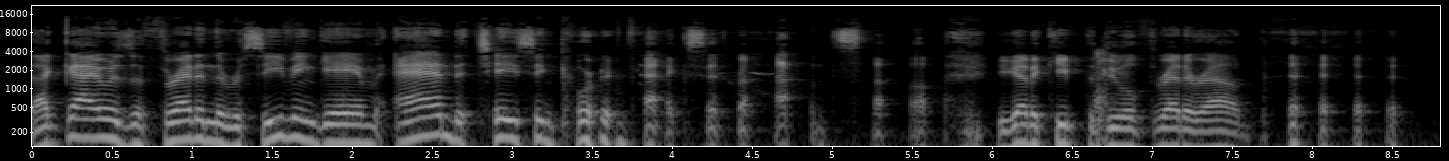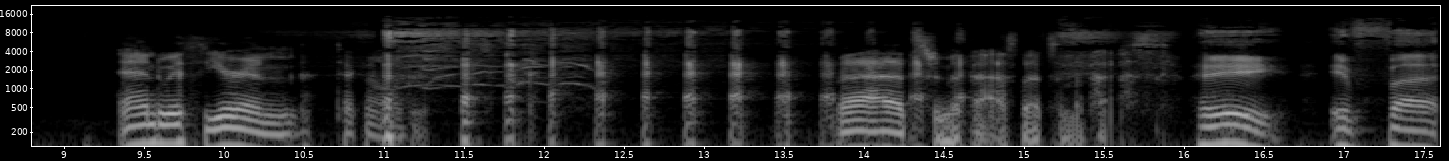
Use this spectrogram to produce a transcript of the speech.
that guy was a threat in the receiving game and chasing quarterbacks around. So you got to keep the dual threat around. And with urine technology. That's in the past. That's in the past. hey, if uh,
